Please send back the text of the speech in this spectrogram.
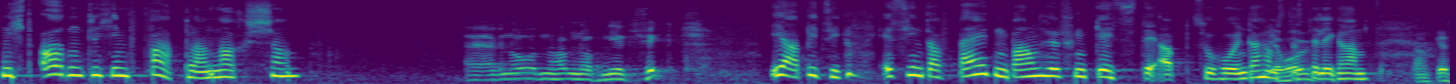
nicht ordentlich im Fahrplan nachschauen? Gnoden haben noch mir geschickt. Ja, bitte. Es sind auf beiden Bahnhöfen Gäste abzuholen. Da haben Sie Jawohl. das Telegramm. Danke.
